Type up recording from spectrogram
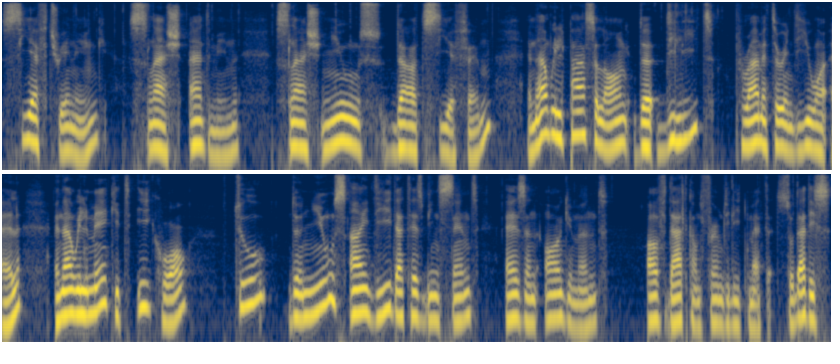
cftraining slash admin slash news.cfm and I will pass along the delete parameter in the URL and I will make it equal to the news ID that has been sent as an argument of that confirm delete method. So that is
